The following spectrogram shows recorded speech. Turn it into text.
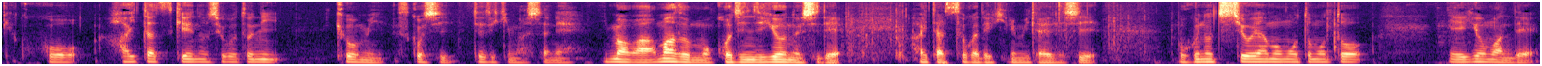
結構こう配達系の仕事に興味少し出てきましたね。今は Amazon も個人事業主で配達とかできるみたいですし僕の父親ももともと営業マンで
